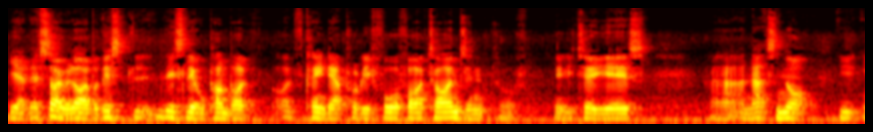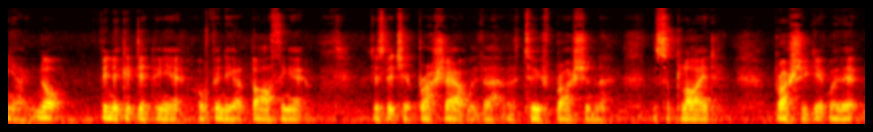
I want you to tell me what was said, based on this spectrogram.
yeah they're so reliable. This this little pump I've, I've cleaned out probably four or five times in sort of nearly two years, uh, and that's not you, you, know not vinegar dipping it or vinegar bathing it. Just literally brush out with a, a toothbrush and the supplied brush you get with it,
